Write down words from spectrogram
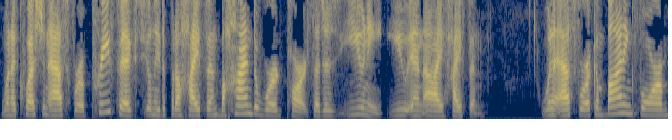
When a question asks for a prefix, you'll need to put a hyphen behind the word part, such as uni, U-N-I hyphen. When it asks for a combining form,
